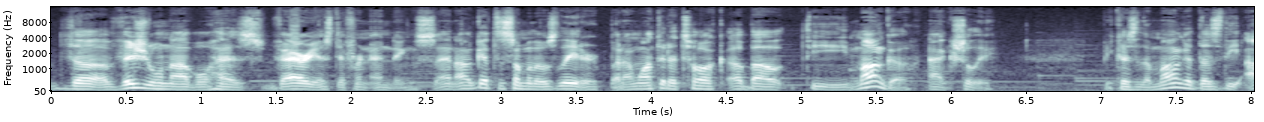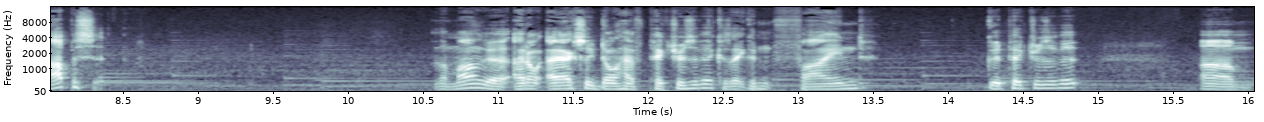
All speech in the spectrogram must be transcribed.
the visual novel has various different endings, and I'll get to some of those later. But I wanted to talk about the manga actually, because the manga does the opposite. The manga, I don't, I actually don't have pictures of it because I couldn't find good pictures of it. Um,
